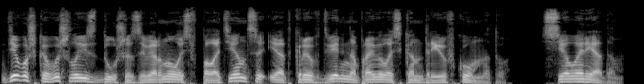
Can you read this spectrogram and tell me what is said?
Девушка вышла из душа, завернулась в полотенце и, открыв дверь, направилась к Андрею в комнату. Села рядом.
